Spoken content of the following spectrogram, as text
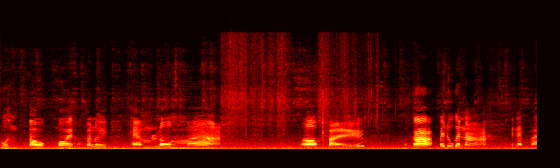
ฝนตกบอยเขาก็เลย มร่มมา โอเคแล้วก็ไปดูกันนะเป็นแบบว่า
